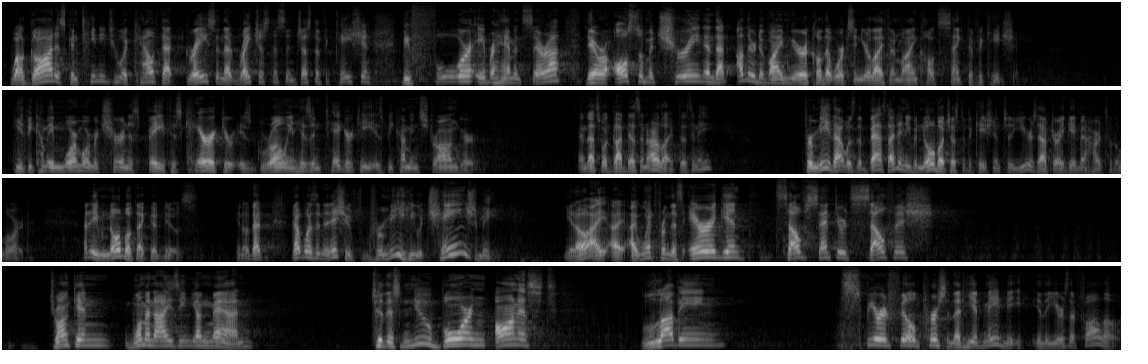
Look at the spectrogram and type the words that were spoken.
While God is continuing to account that grace and that righteousness and justification before Abraham and Sarah, they are also maturing in that other divine miracle that works in your life and mine called sanctification. He's becoming more and more mature in his faith. His character is growing. His integrity is becoming stronger. And that's what God does in our life, doesn't He? For me, that was the best. I didn't even know about justification until years after I gave my heart to the Lord. I didn't even know about that good news. You know, that, that wasn't an issue. For me, He would change me. You know, I, I, I went from this arrogant, self centered, selfish, drunken, womanizing young man to this newborn, honest, loving, spirit filled person that he had made me in the years that followed.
